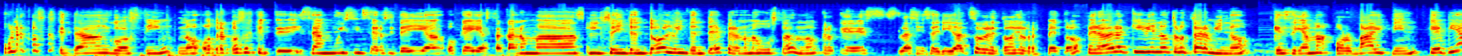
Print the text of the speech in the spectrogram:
una cosa es que te hagan ghosting, ¿no? Otra cosa es que te sean muy sinceros y te digan, ok, hasta acá nomás, se intentó, lo intenté, pero no me gustas, ¿no? Creo que es la sinceridad sobre todo y el respeto. Pero ahora aquí viene otro término que se llama orbiting, que bien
